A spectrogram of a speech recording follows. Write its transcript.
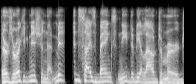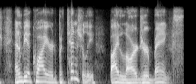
there's a recognition that mid-sized banks need to be allowed to merge and be acquired potentially by larger banks.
